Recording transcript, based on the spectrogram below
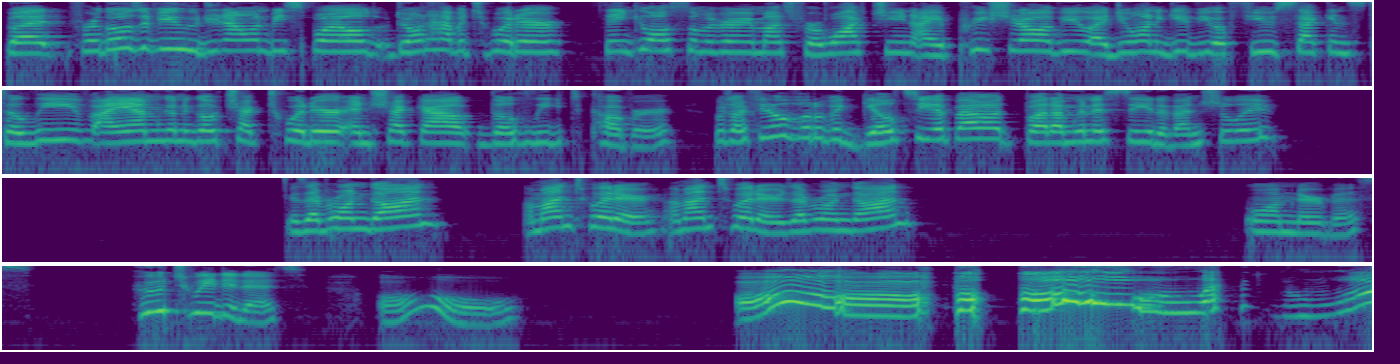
But for those of you who do not want to be spoiled, don't have a Twitter, thank you all so very much for watching. I appreciate all of you. I do want to give you a few seconds to leave. I am going to go check Twitter and check out the leaked cover, which I feel a little bit guilty about, but I'm going to see it eventually. Is everyone gone? I'm on Twitter. I'm on Twitter. Is everyone gone? Oh, I'm nervous. Who tweeted it? Oh. Oh. Oh. What?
